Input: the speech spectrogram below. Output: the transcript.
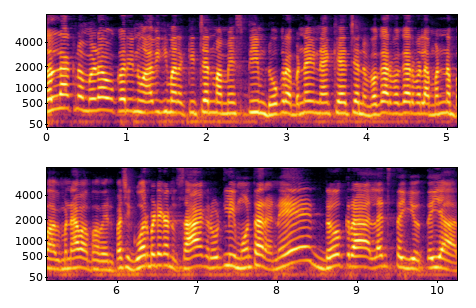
કલાકનો મેળાવો કરીને આવી ગઈ મારા કિચનમાં મેં સ્ટીમ ઢોકરા બનાવી નાખ્યા છે અને વગાર વગાર વાલા મન ભાવે, મને આવા ભાવે ને. પછી ગોર બટેકાનું શાક, રોટલી મોટાર અને ઢોકરા લંચ થઈ ગયો, તૈયાર.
